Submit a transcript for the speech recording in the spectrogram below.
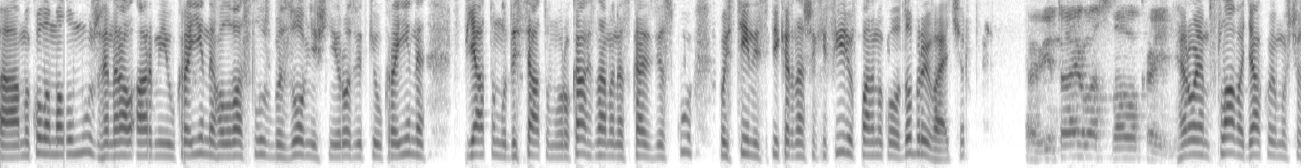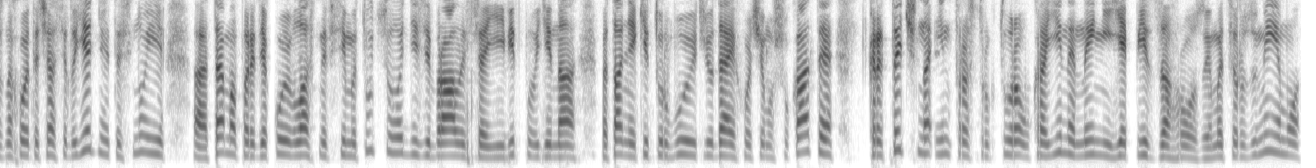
Микола Маломуж, генерал армії України, голова служби зовнішньої розвідки України в 5-10 роках. З нами на скайп зв'язку. Постійний спікер наших ефірів. Пане Миколо, добрий вечір. Вітаю вас, слава Україні. Героям слава, дякуємо, що знаходите час і доєднуєтесь. Ну і е, тема, перед якою власне всі ми тут сьогодні зібралися, і відповіді на питання, які турбують людей, хочемо шукати. Критична інфраструктура України нині є під загрозою. Ми це розуміємо.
